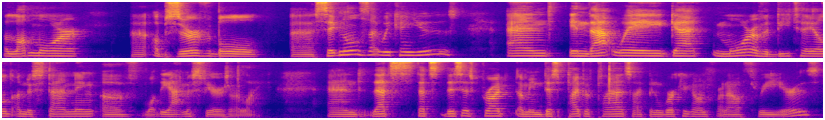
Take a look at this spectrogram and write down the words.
a lot more uh, observable uh, signals that we can use, and in that way get more of a detailed understanding of what the atmospheres are like. and that's that's this is pro. I mean, this type of planets I've been working on for now three years,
